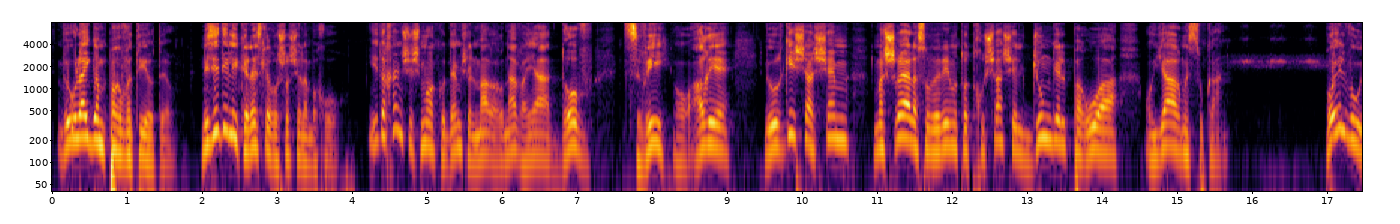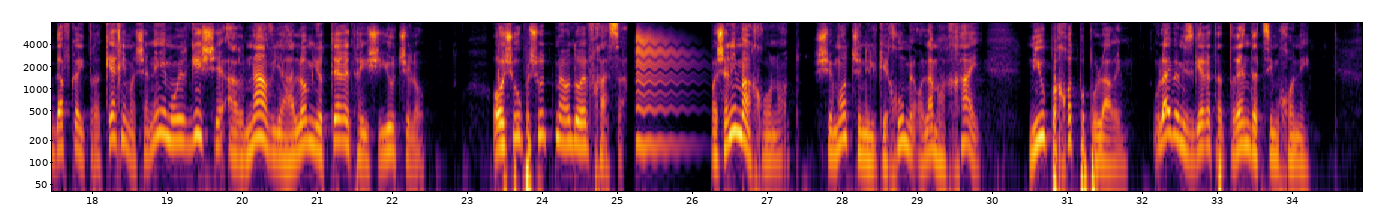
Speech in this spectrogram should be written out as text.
ואולי גם פרוותי יותר. ניסיתי להיכנס לראשו של הבחור. ייתכן ששמו הקודם של מר ארנב היה דוב, צבי או אריה, והוא הרגיש שהשם משרה על הסובבים אותו תחושה של ג'ונגל פרוע או יער מסוכן. הואיל והוא דווקא התרכך עם השנים, הוא הרגיש שארנב יהלום יותר את האישיות שלו. או שהוא פשוט מאוד אוהב חסה. בשנים האחרונות, שמות שנלקחו מעולם החי נהיו פחות פופולריים, אולי במסגרת הטרנד הצמחוני.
